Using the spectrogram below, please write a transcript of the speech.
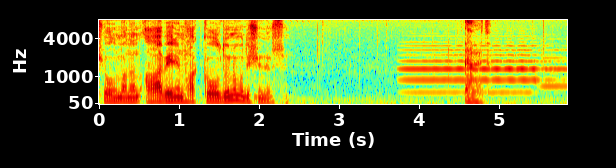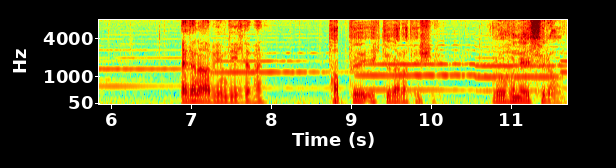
Elçi olmanın ağabeyinin hakkı olduğunu mu düşünürsün? Evet. Neden abim değil de ben? Taptığı iktidar ateşi. Ruhunu esir aldı.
